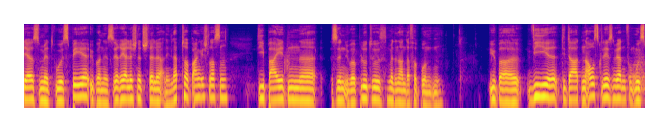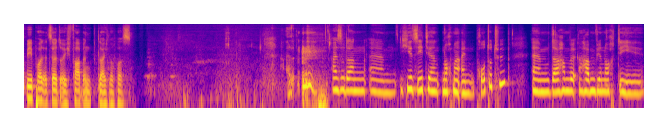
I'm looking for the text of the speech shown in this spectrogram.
Der ist mit USB über eine serielle Schnittstelle an den Laptop angeschlossen. Die beiden äh, sind über Bluetooth miteinander verbunden. Über wie die Daten ausgelesen werden vom USB-Port erzählt euch Fabian gleich noch was. Also dann, ähm, hier seht ihr nochmal einen Prototyp. Ähm, da haben wir, haben wir noch die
